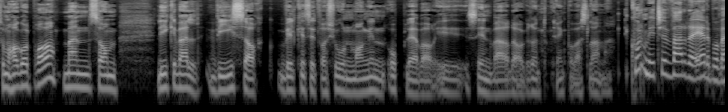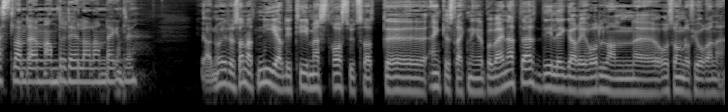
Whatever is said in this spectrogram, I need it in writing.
som har gått bra, men som likevel viser hvilken situasjon mange opplever i sin hverdag rundt omkring på Vestlandet. Hvor mye verre er det på Vestlandet enn andre deler av landet, egentlig? Ja, nå er det sånn at Ni av de ti mest rasutsatte eh, enkeltstrekningene på veinettet de ligger i Hordaland eh, og Sogn og Fjordane.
